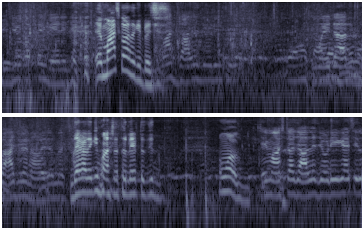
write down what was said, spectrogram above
ভিডিও করতেই বেরিয়েছে এ মাছ কোথা থেকে পেয়েছিস মাছ জালে জড়িয়েছিল এটা আর বাঁচবে না ওই জন্য দেখা দেখি মাছটা তুলে একটু এই মাছটা জালে জড়িয়ে গেছিল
